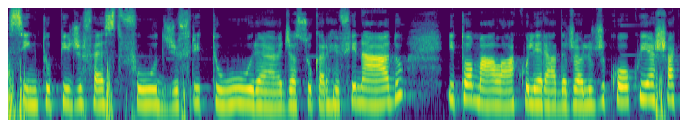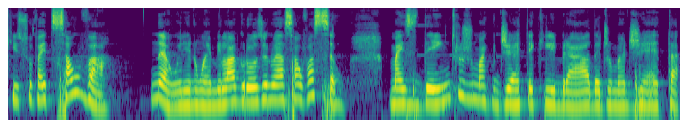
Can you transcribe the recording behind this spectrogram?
se entupir de fast food, de fritura, de açúcar refinado e tomar lá a colherada de óleo de coco e achar que isso vai te salvar. Não, ele não é milagroso e não é a salvação. Mas dentro de uma dieta equilibrada, de uma dieta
